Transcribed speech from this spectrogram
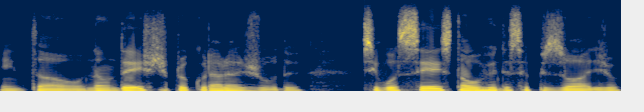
Então, não deixe de procurar ajuda. Se você está ouvindo esse episódio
